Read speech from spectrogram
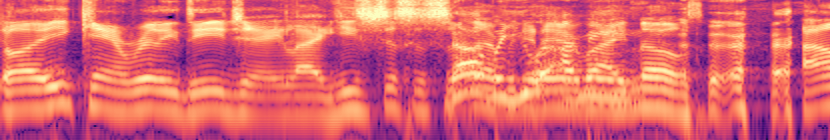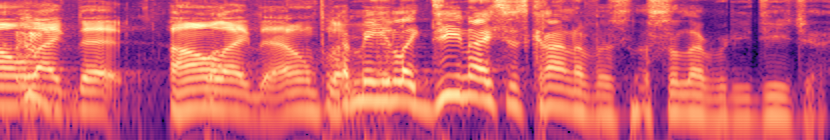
oh, he can't really DJ. Like he's just a No, but celebrity you- that I everybody mean- knows. I don't like that. I don't like that. I don't play. I mean, that. like D-Nice is kind of a, a celebrity DJ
